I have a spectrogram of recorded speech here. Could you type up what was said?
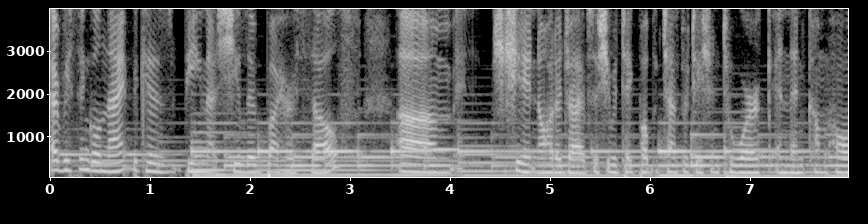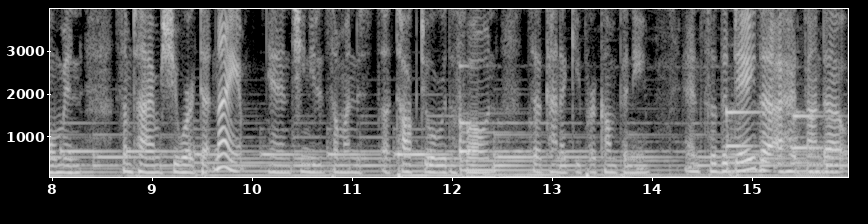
every single night because being that she lived by herself, um, she, she didn't know how to drive, so she would take public transportation to work and then come home. And sometimes she worked at night and she needed someone to uh, talk to over the phone to kind of keep her company. And so the day that I had found out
